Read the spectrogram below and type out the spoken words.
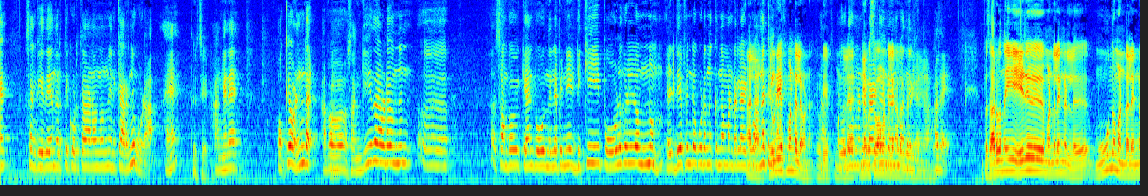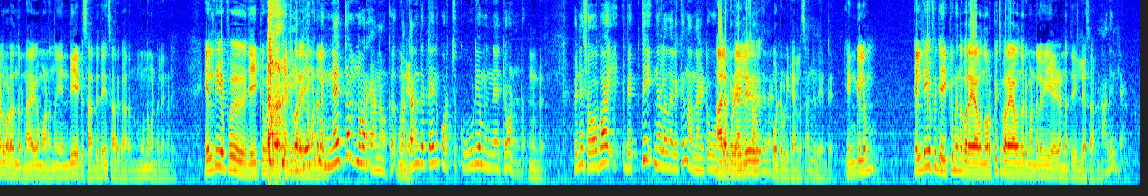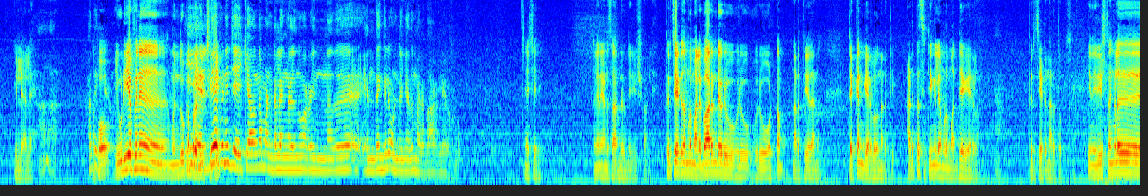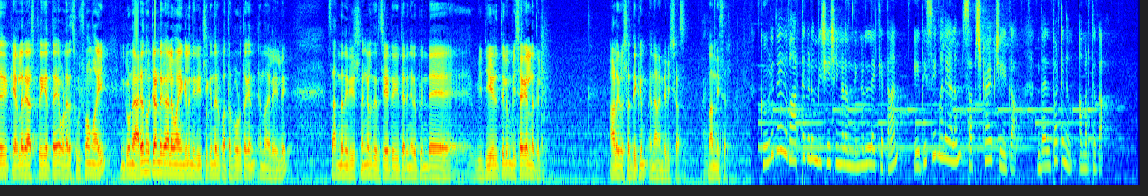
സംഗീതയെ നിർത്തിക്കൊടുത്തതാണോ എന്നൊന്നും എനിക്ക് അറിഞ്ഞുകൂടാ ഏഹ് തീർച്ചയായിട്ടും. അങ്ങനെ ഒക്കെ ഉണ്ട്. അപ്പോൾ സംഗീതം അവിടെ ഒന്നും സംഭവിക്കാൻ പോകുന്നില്ല. പിന്നെ ഇടുക്കി പോളുകളിലൊന്നും എൽ ഡി എഫിന്റെ കൂടെ നിൽക്കുന്ന മണ്ഡലമായിട്ട് അല്ല യു ഡി വന്നിട്ടില്ല. എഫ് മണ്ഡലമാണ്. യു ഡി എഫ് മണ്ഡല. അതെ. അപ്പോൾ സാർ വന്ന ഈ ഏഴ് മണ്ഡലങ്ങളിൽ മൂന്ന് മണ്ഡലങ്ങൾ വളരെ നിർണായകമാണെന്ന് എൻ ഡി എക്ക് സാധ്യതയും സാർ കാണുന്നു മൂന്ന് മണ്ഡലങ്ങളിൽ. എൽ ഡി എഫ് ജയിക്കുമെന്ന് ഉറപ്പിച്ച് പറയുന്ന മണ്ഡലം മുന്നേറ്റം എന്ന് പറയാം നമുക്ക്. പത്തനംതിട്ടയിൽ കുറച്ച് കൂടിയ മുന്നേറ്റം ഉണ്ട്. ഉണ്ട്. പിന്നെ ശോഭ വ്യക്തി എന്നുള്ള നിലയ്ക്ക് നന്നായിട്ട് ആലപ്പുഴയിൽ. വോട്ട് പിടിക്കാനുള്ള സാധ്യതയുണ്ട്. എങ്കിലും എൽ ഡി എഫ് ജയിക്കുമെന്ന് പറയാവുന്ന ഉറപ്പിച്ച് പറയാവുന്ന ഒരു മണ്ഡലം ഈ ഏഴെണ്ണത്തിൽ ഇല്ല സാറിന്. അതില്ല. ഇല്ല അല്ലേ? അപ്പോ യു ഡി എഫിന് മുൻതൂക്കം എൽ ഡി എഫിന് ജയിക്കാവുന്ന മണ്ഡലങ്ങൾ എന്ന് പറയുന്നത് എന്തെങ്കിലും ഉണ്ടെങ്കിൽ അത് മലബാറിലേ ഉള്ളൂ. ശരി. അങ്ങനെയാണ് സാറിന്റെ ഒരു നിരീക്ഷണം അല്ലേ? തീർച്ചയായിട്ടും നമ്മൾ മലബാറിന്റെ ഒരു ഒരു ഒരു ഓട്ടം നടത്തിയതാണ്. തെക്കൻ കേരളവും നടത്തി. അടുത്ത സിറ്റിങ്ങിൽ നമ്മൾ മധ്യ കേരളം തീർച്ചയായിട്ടും നടത്തും. ഈ നിരീക്ഷണങ്ങൾ കേരള രാഷ്ട്രീയത്തെ വളരെ സൂക്ഷ്മമായി എനിക്ക് തോന്നുന്നു അരനൂറ്റാണ്ട് കാലമായെങ്കിലും നിരീക്ഷിക്കുന്ന ഒരു പത്രപ്രവർത്തകൻ എന്ന നിലയിൽ സാറിന്റെ നിരീക്ഷണങ്ങൾ തീർച്ചയായിട്ടും ഈ തെരഞ്ഞെടുപ്പിന്റെ വിധിയെഴുത്തിലും വിശകലനത്തിലും ആളുകൾ ശ്രദ്ധിക്കും എന്നാണ് എന്റെ വിശ്വാസം. നന്ദി സർ. കൂടുതൽ വാർത്തകളും വിശേഷങ്ങളും നിങ്ങളിലേക്ക് എത്താൻ A B C Malayalam subscribe ചെയ്യുക. ബെൽബട്ടനും അമർത്തുക.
